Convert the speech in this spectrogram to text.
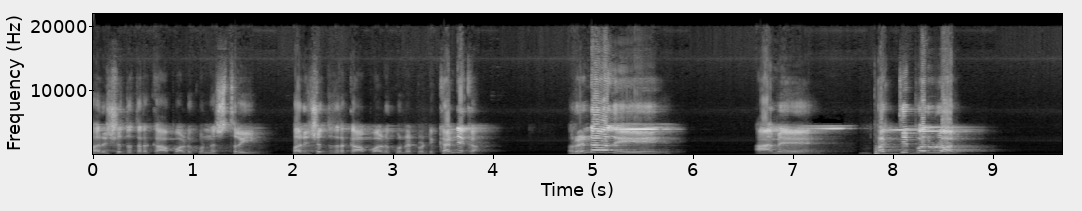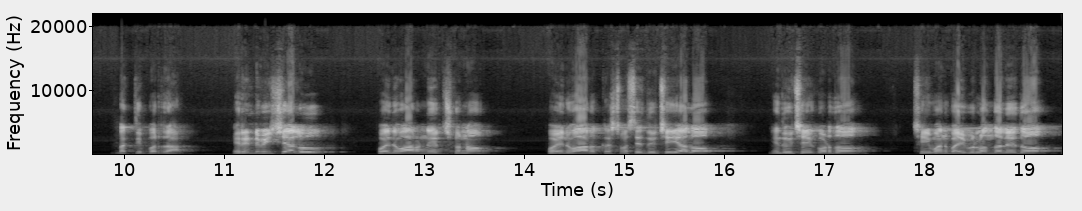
పరిశుద్ధతను కాపాడుకున్న స్త్రీ పరిశుద్ధతను కాపాడుకున్నటువంటి కన్యక. రెండవది ఆమె భక్తిపరురాలు. భక్తిపరురాలు. ఈ రెండు విషయాలు పోయిన వారం నేర్చుకున్నాం. పోయిన వారం క్రిస్మస్ ఎందుకు చేయాలో ఎందుకు చేయకూడదో చేయమని బైబిల్ ఉందో లేదో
